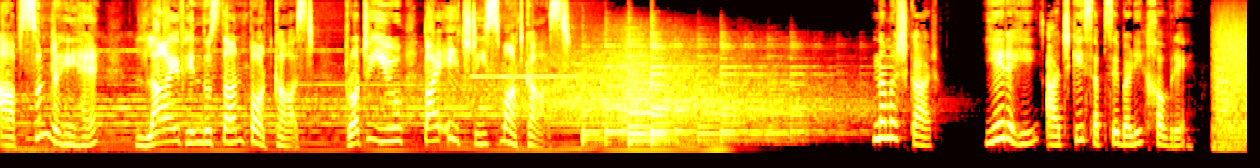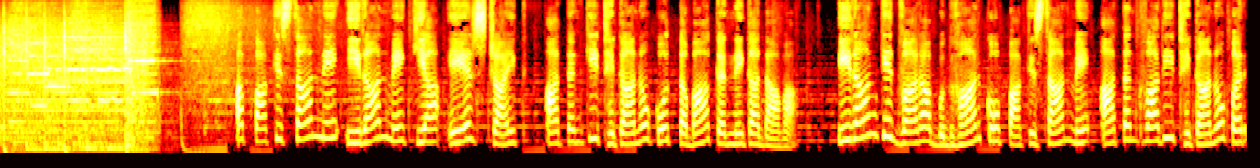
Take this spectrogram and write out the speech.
आप सुन रहे हैं लाइव हिंदुस्तान पॉडकास्ट प्रोटी यू बाय एच स्मार्टकास्ट। नमस्कार, ये रही आज की सबसे बड़ी खबरें अब पाकिस्तान ने ईरान में किया एयर स्ट्राइक, आतंकी ठिकानों को तबाह करने का दावा ईरान के द्वारा बुधवार को पाकिस्तान में आतंकवादी ठिकानों पर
